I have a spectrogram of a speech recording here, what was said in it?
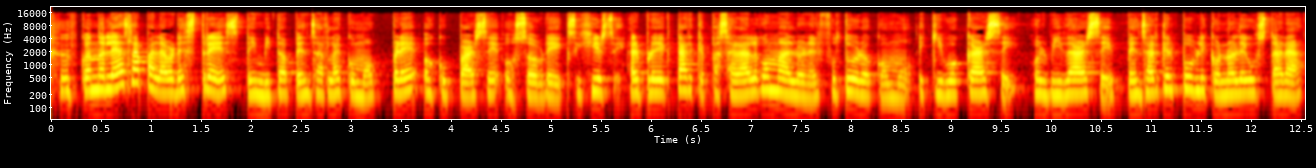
cuando leas la palabra estrés, te invito a pensarla como preocuparse o sobreexigirse. Al proyectar que pasará algo malo en el futuro como equivocarse, olvidarse, pensar que el público no le gustará,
